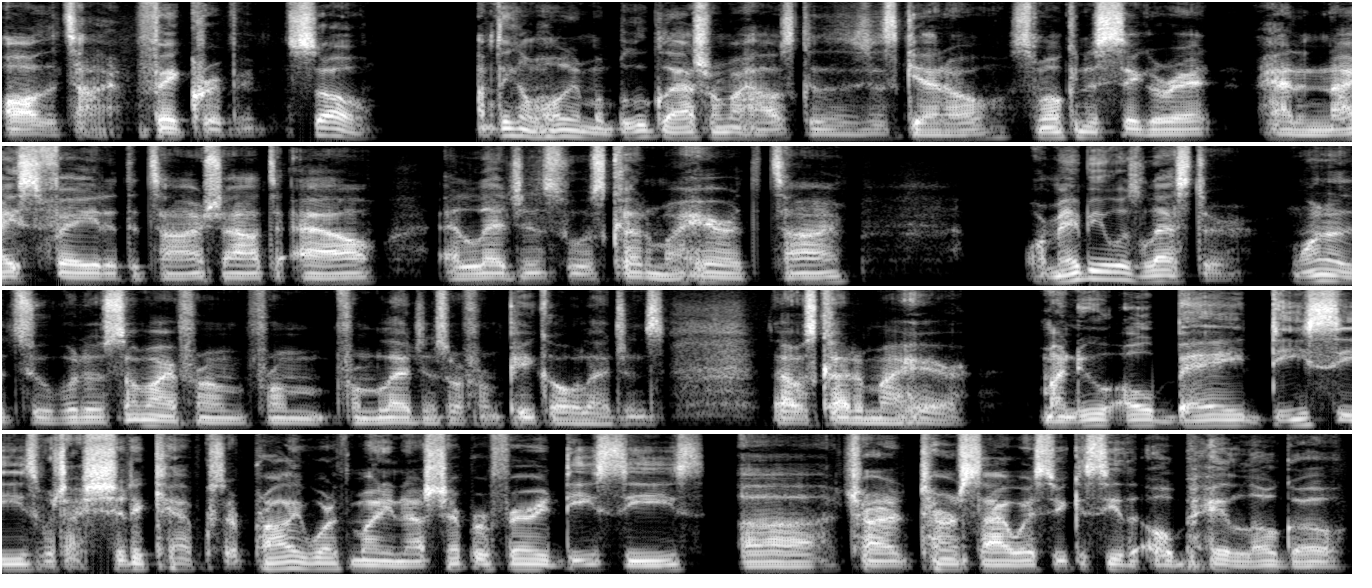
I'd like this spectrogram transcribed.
all the time. Fake crippin'. So I think I'm holding my blue glass from my house because it's just ghetto. Smoking a cigarette. Had a nice fade at the time. Shout out to Al at Legends who was cutting my hair at the time. Or maybe it was Lester, one of the two, but it was somebody from from from Legends or from Pico Legends that was cutting my hair. My new Obey DCs, which I should have kept because they're probably worth money now. Shepard Fairey DCs. Uh, trying to turn sideways so you can see the Obey logo.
